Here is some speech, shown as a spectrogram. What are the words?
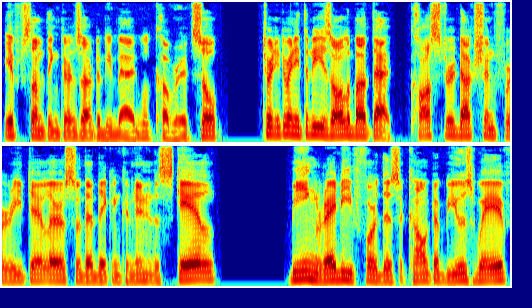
if something turns out to be bad, we'll cover it. So 2023 is all about that cost reduction for retailers so that they can continue to scale, being ready for this account abuse wave,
